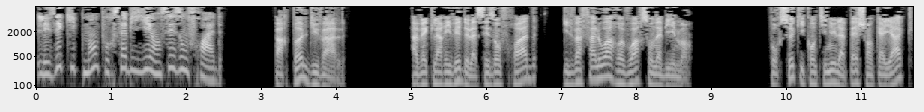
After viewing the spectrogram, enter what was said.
les équipements pour s'habiller en saison froide. Par Paul Duval. Avec l'arrivée de la saison froide, il va falloir revoir son habillement. Pour ceux qui continuent la pêche en kayak,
